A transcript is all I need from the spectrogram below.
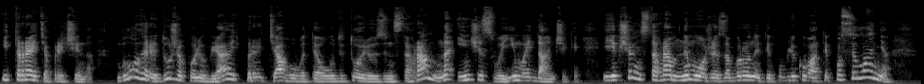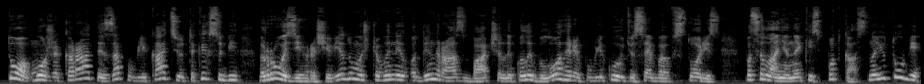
І третя причина: блогери дуже полюбляють перетягувати аудиторію з Інстаграм на інші свої майданчики. І якщо Інстаграм не може заборонити публікувати посилання, то може карати за публікацію таких собі розіграшів. Я думаю, що ви не один раз бачили, коли блогери публікують у себе в сторіс посилання на якийсь подкаст на Ютубі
